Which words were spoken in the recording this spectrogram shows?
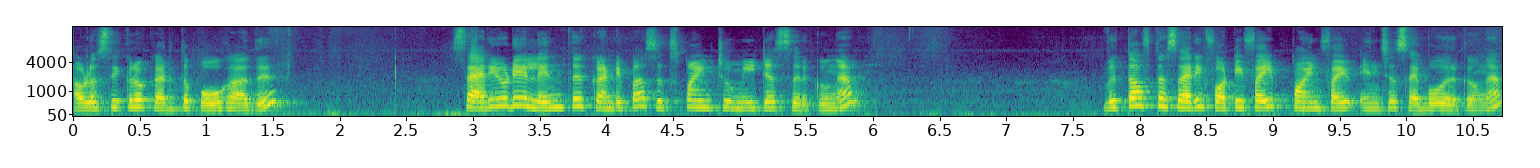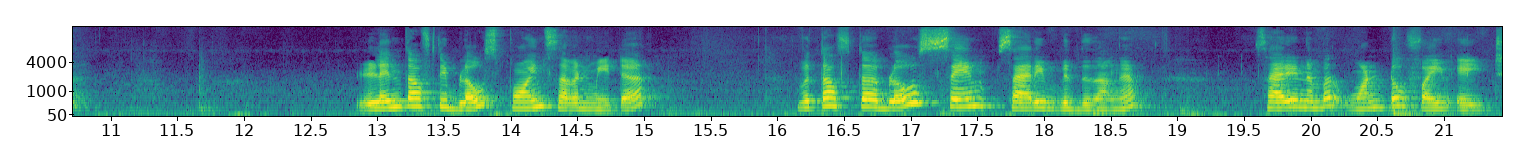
அவ்வளோ சீக்கிரம் கருத்து போகாது. சாரியோடைய லென்த்து கண்டிப்பாக சிக்ஸ் பாயிண்ட் டூ மீட்டர்ஸ் இருக்குங்க. Width of the sari forty five point five inches above இருக்குங்க length of the blouse point seven metre width of the blouse same sari width தாங்க. Sari number one two five eight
